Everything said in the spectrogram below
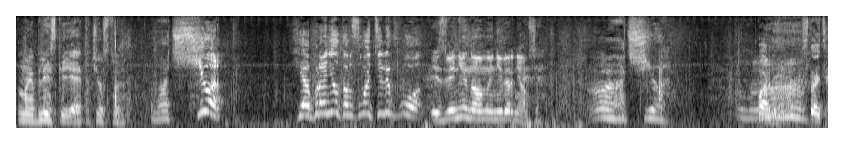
Мы близко, я это чувствую. А, черт! Я обронил там свой телефон. Извини, но мы не вернемся. А, черт. Парни, стойте.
